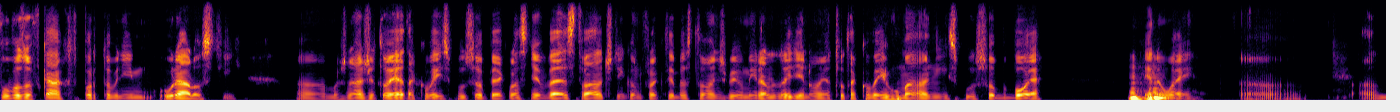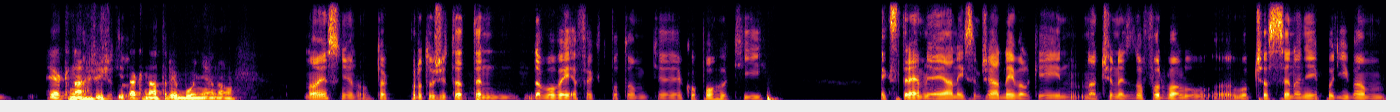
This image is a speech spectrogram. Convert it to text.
v uvozovkách sportovním událostí. A možná, že to je takový způsob, jak vlastně vést válečný konflikty bez toho, aniž by umírali lidi. No, je to takový humánní způsob boje. Mm-hmm. In a mhm. way. Uh, A Jak na hřišti, to- tak na tribuně, no. No jasně, no, tak protože ta, ten davový efekt potom tě jako pohltí extrémně. Já nejsem žádný velký nadšenec do fotbalu, eh, občas se na něj podívám,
